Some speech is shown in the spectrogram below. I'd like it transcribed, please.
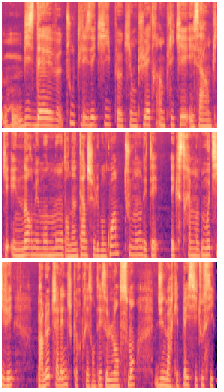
euh, BizDev, toutes les équipes qui ont pu être impliquées et ça a impliqué énormément de monde en interne chez Le Bon Coin. Tout le monde était extrêmement motivé par le challenge que représentait ce lancement d'une marketplace C2C.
